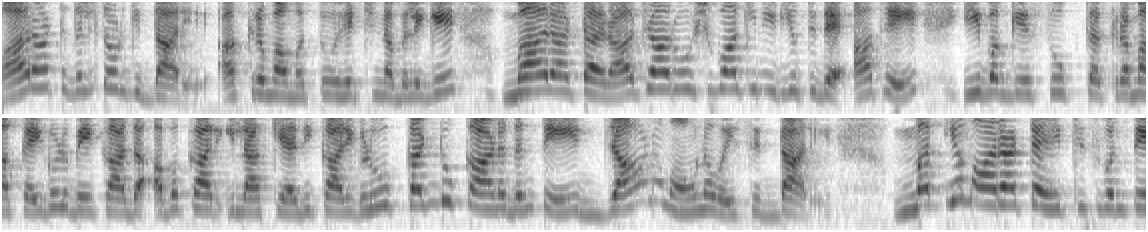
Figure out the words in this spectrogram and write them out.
ಮಾರಾಟದಲ್ಲಿ ತೊಡಗಿದ್ದಾರೆ. ಅಕ್ರಮ ಮತ್ತು ಹೆಚ್ಚಿನ ಬೆಲೆಗೆ ಮಾರಾಟ ರಾಜಾರೋಷವಾಗಿ ನಡೆಯುತ್ತಿದೆ. ಆದರೆ ಈ ಬಗ್ಗೆ ಸೂಕ್ತ ಕ್ರಮ ಕೈಗೊಳ್ಳಬೇಕಾದ ಅಬಕಾರಿ ಇಲಾಖೆ ಅಧಿಕಾರಿಗಳು ಕಂಡು ಕಾಣದಂತೆ ಜಾಣ ಮೌನ ವಹಿಸಿದ್ದಾರೆ. ಮದ್ಯ ಮಾರಾಟ ಹೆಚ್ಚಿಸುವಂತೆ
